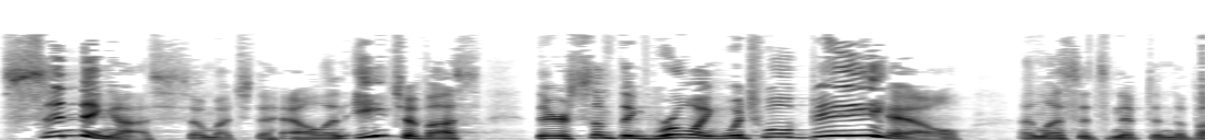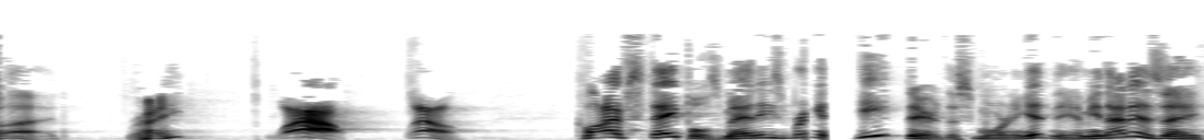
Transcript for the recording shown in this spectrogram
sending us so much to hell. And each of us, there's something growing which will be hell unless it's nipped in the bud. Right? Wow. Wow. Clive Staples, man, he's bringing heat there this morning, isn't he? I mean, that is a,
